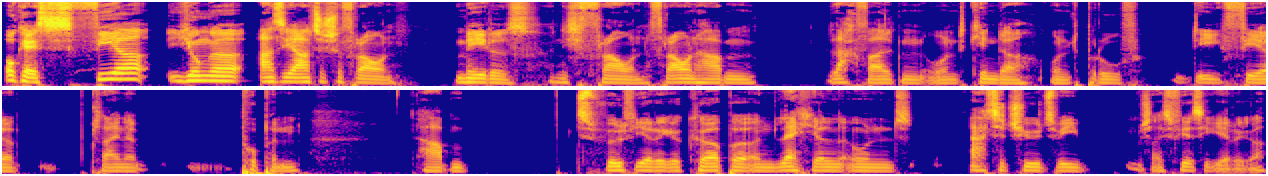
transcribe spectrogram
Okay, vier junge asiatische Frauen Mädels, nicht Frauen. Frauen haben Lachfalten und Kinder und Beruf. Die vier kleine Puppen haben zwölfjährige Körper und Lächeln und Attitudes wie scheiß 40-Jähriger.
